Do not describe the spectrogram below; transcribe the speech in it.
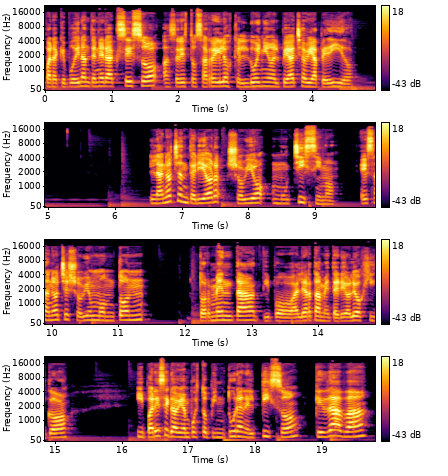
para que pudieran tener acceso a hacer estos arreglos que el dueño del PH había pedido. La noche anterior llovió muchísimo. Esa noche llovió un montón, tormenta, tipo alerta meteorológico, y parece que habían puesto pintura en el piso que daba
